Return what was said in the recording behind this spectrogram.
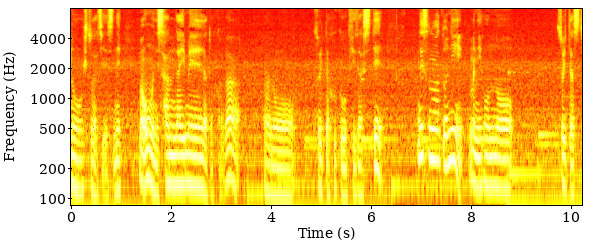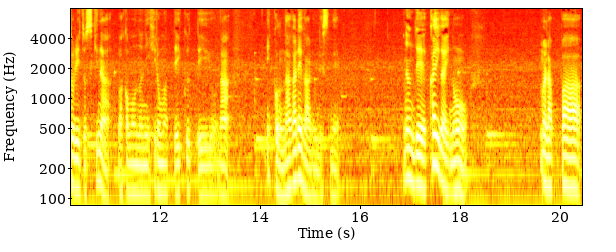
の人たちですね、まあ、主に3代目だとかがあのそういった服を着出してでその後に、まあ、日本のそういったストリート好きな若者に広まっていくっていうような一個の流れがあるんですね。なんで海外の、まあ、ラッパ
